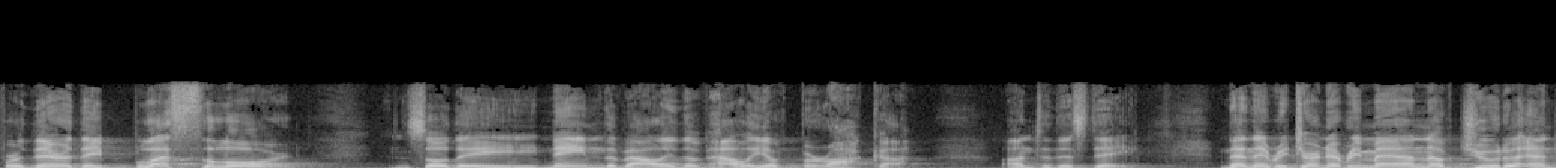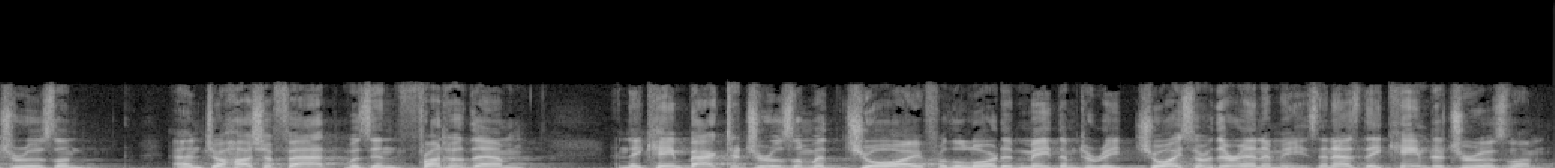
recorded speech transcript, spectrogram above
For there they blessed the Lord. And so they named the valley the valley of Berachah unto this day. then they returned every man of Judah and Jerusalem And Jehoshaphat was in front of them, and they came back to Jerusalem with joy, for the Lord had made them to rejoice over their enemies. And as they came to Jerusalem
